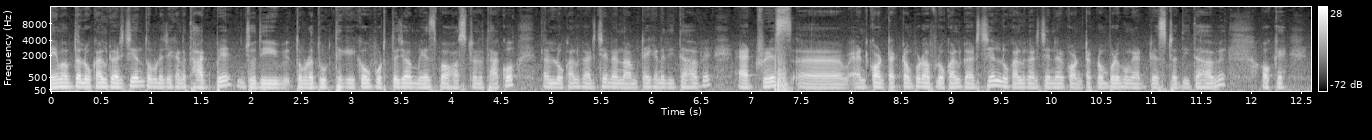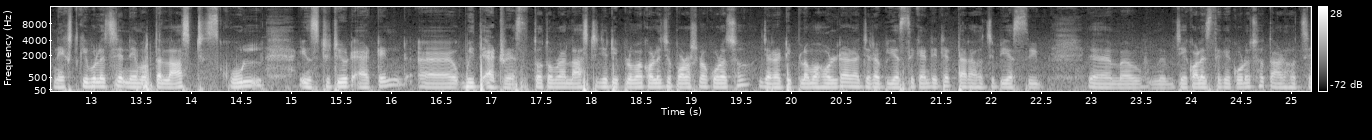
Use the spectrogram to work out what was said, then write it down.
name of the local guardian তোমরা যেখানে থাকবে, যদি তোমরা দূর থেকে কেউ পড়তে যাও, মেস বা হস্টেলে থাকো, তাহলে লোকাল গার্জিয়ানের নামটা এখানে দিতে হবে। Address and contact number of local guardian local গার্জিয়ানের কন্ট্যাক্ট নম্বর এবং অ্যাড্রেসটা দিতে হবে। ওকে নেক্সট কী বলেছে? Name of the last school institute attend with address তো তোমরা লাস্ট যে ডিপ্লোমা কলেজে পড়াশোনা করেছ, যারা ডিপ্লোমা হোল্ডার আর যারা বিএসসি ক্যান্ডিডেট তারা হচ্ছে বিএসসি যে কলেজ থেকে করেছ, তার হচ্ছে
